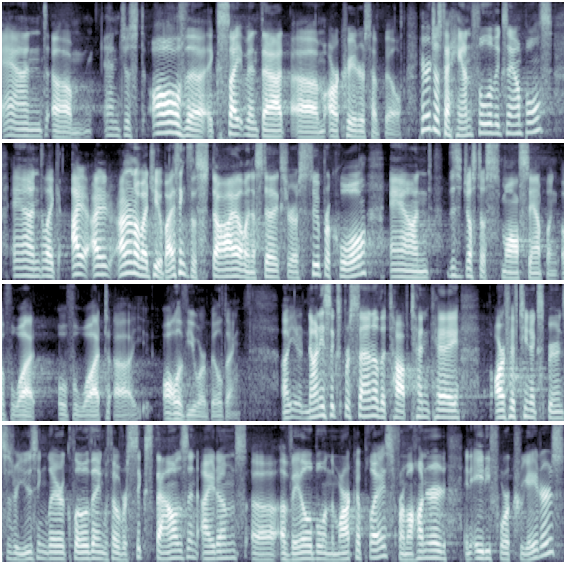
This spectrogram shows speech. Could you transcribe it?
and, um, and just all the excitement that um, our creators have built. Here are just a handful of examples, and like I, I, I don't know about you, but I think the style and aesthetics are super cool, and this is just a small sampling of what, of what uh, all of you are building. 96% uh, you know, of the top 10K R15 experiences are using layered clothing with over 6,000 items uh, available in the marketplace from 184 creators,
